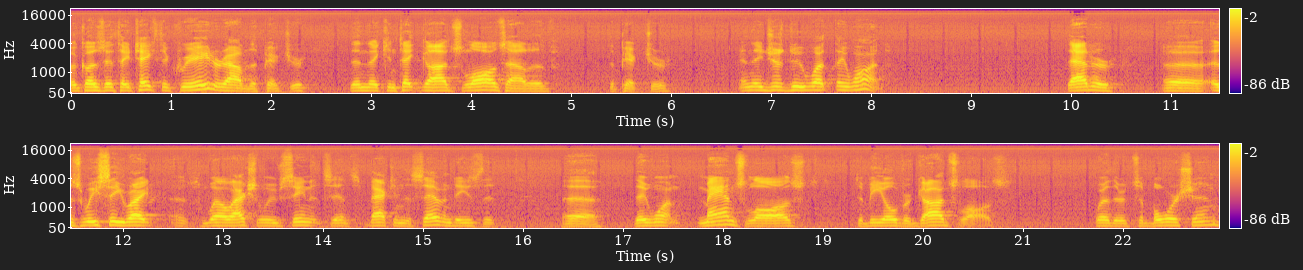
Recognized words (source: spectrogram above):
Because if they take the Creator out of the picture, then they can take God's laws out of the picture and they just do what they want. That or, uh, as we see right, well, actually, we've seen it since back in the 70s that uh, they want man's laws to be over God's laws, whether it's abortion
